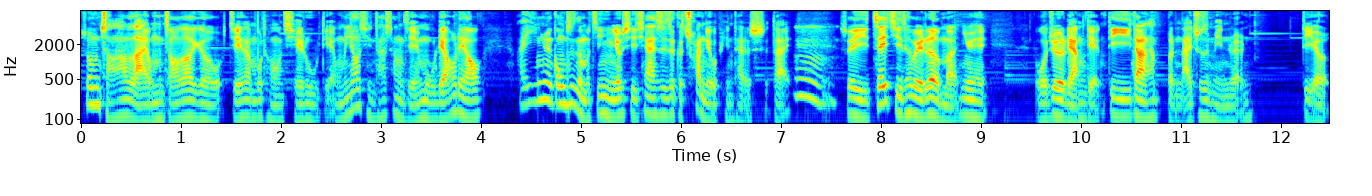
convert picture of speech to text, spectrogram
所以我们找他来，我们找到一个截然不同的切入点，我们邀请他上节目聊聊，哎，音乐公司怎么经营，尤其现在是这个串流平台的时代，嗯，所以这一集特别热门，因为我觉得两点，第一，当然他本来就是名人；第二，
